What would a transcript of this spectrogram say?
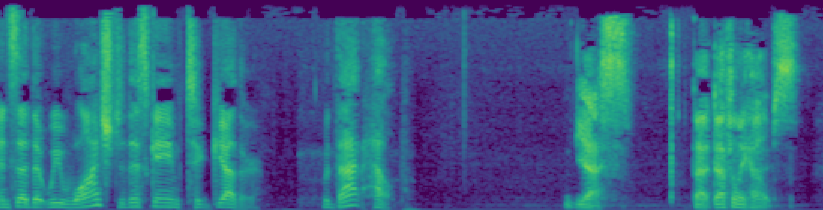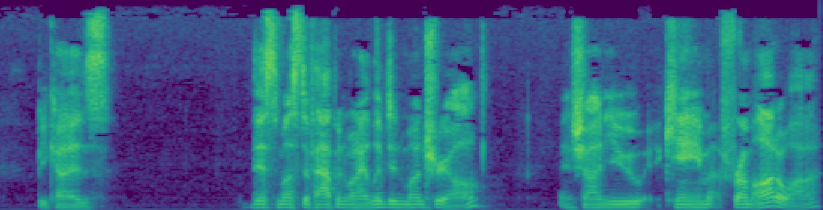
and said that we watched this game together, would that help? Yes, that definitely helps because this must have happened when I lived in Montreal. And Sean, you came from Ottawa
